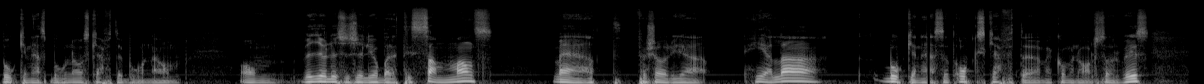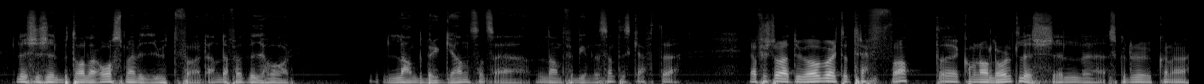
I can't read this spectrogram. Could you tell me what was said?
Bokenäsborna och Skaftöborna om, om vi och Lysekil jobbade tillsammans med att försörja hela Bokenäset och Skaftö med kommunal service. Lysekil betalar oss men vi utför den därför att vi har landbryggan så att säga, landförbindelsen till Skaftö. Jag förstår att du har varit och träffat eh, kommunalrådet Lysekil. Eh, skulle du kunna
